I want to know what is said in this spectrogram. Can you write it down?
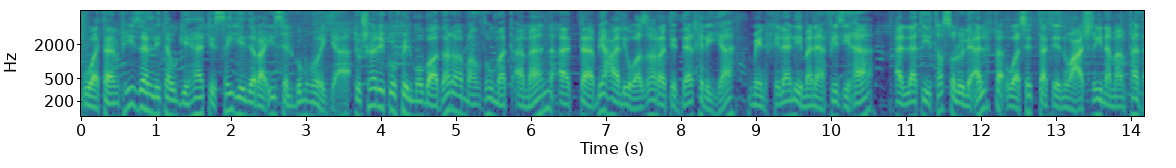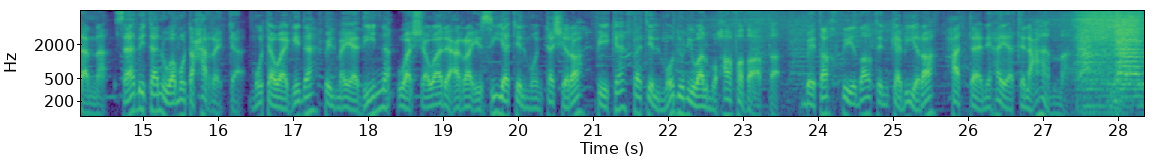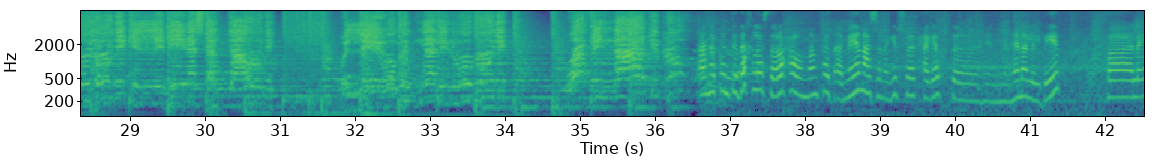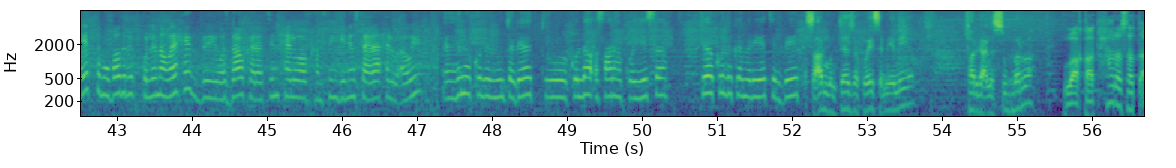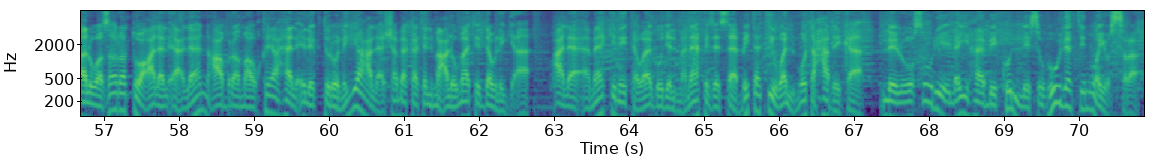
وتنفيذا لتوجيهات السيد رئيس الجمهورية تشارك في المبادرة منظومة أمان التابعة لوزارة الداخلية من خلال منافذها التي تصل ل 1026 منفذا ثابتا ومتحرك متواجدة في الميادين والشوارع الرئيسية المنتشرة في كافة المدن والمحافظات بتخفيضات كبيرة حتى نهاية العام. يا جدودك اللي بينا اشتد عودك واللي أنا كنت داخلة بصراحة منفذ أمان عشان أجيب شوية حاجات آه، من هنا للبيت. فلقيت مبادرة كلنا واحد بيوزعوا كراتين حلوة ب 50 جنيه وسعرها حلو قوي. هنا كل المنتجات وكلها أسعارها كويسة فيها كل كماليات البيت. أسعار ممتازة كويسة 100 100 فرق عن السوق بره وقد حرصت الوزارة على الإعلان عبر موقعها الإلكتروني على شبكة المعلومات الدولية. على أماكن تواجد المنافذ الثابتة والمتحركة للوصول إليها بكل سهولة ويسر.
